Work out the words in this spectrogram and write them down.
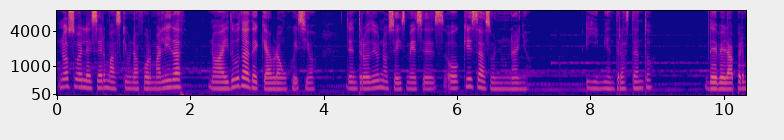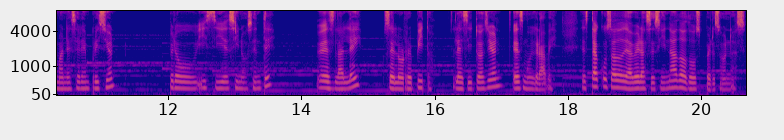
No suele ser más que una formalidad. No hay duda de que habrá un juicio, dentro de unos seis meses o quizás en un año. Y mientras tanto, ¿deberá permanecer en prisión? Pero ¿y si es inocente? Es la ley, se lo repito. La situación es muy grave. Está acusado de haber asesinado a dos personas.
